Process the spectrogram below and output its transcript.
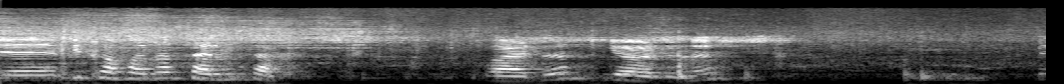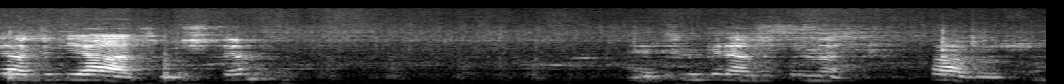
e, bir kafada sarımsak vardı, gördünüz. Birazcık yağ atmıştım. Evet, şimdi birazcık bunu kavrulsun.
